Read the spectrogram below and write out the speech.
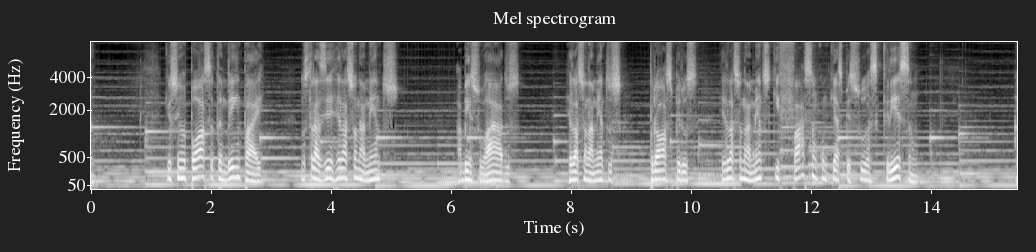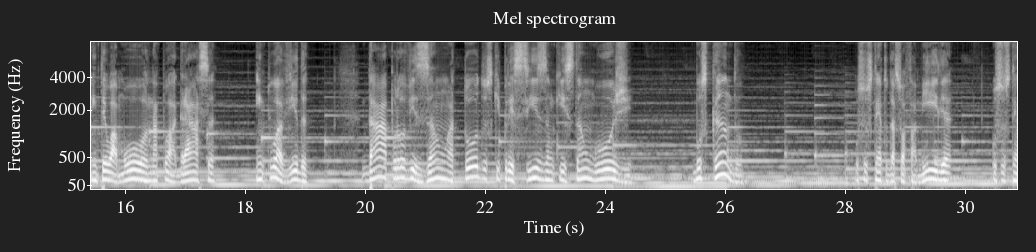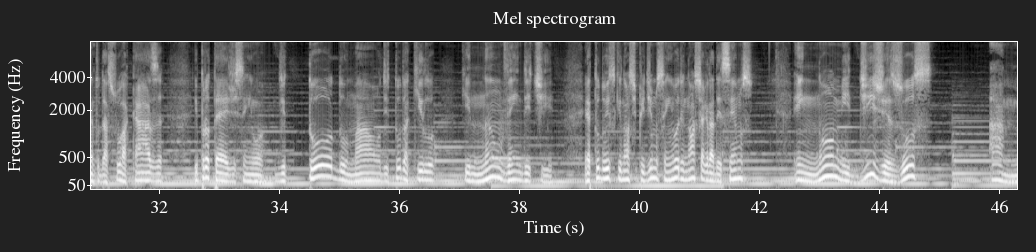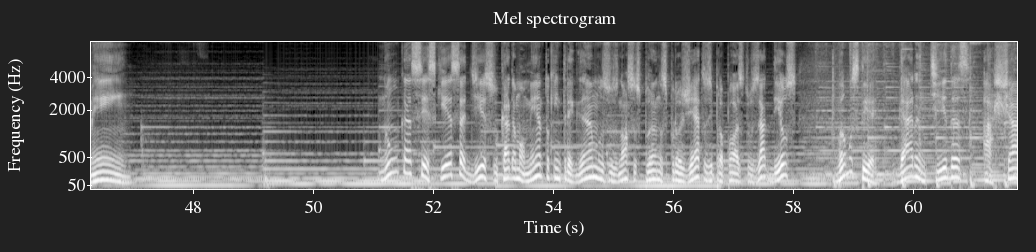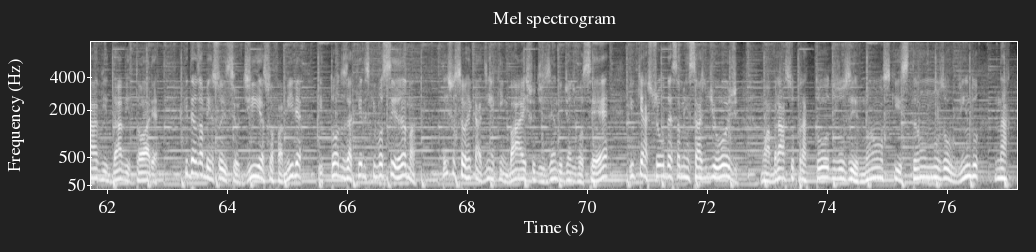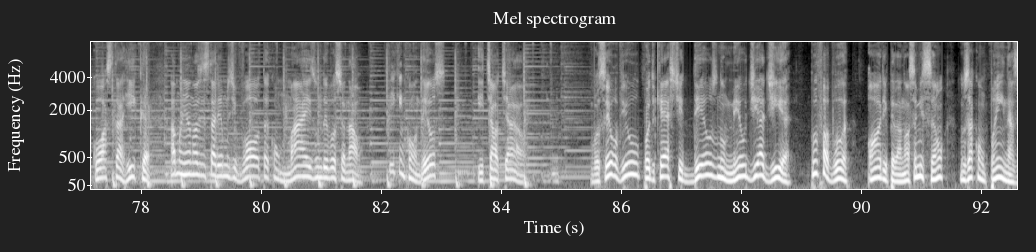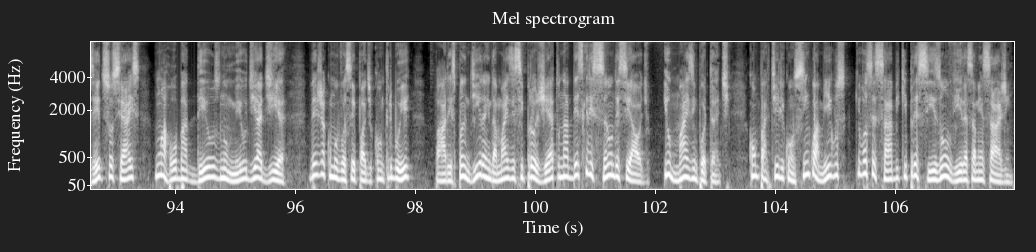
Que o Senhor possa também, Pai, nos trazer relacionamentos abençoados, relacionamentos prósperos, relacionamentos que façam com que as pessoas cresçam em teu amor, na tua graça, em tua vida. Dá a provisão a todos que precisam, que estão hoje buscando o sustento da sua família, o sustento da sua casa e protege, Senhor, de todo o mal, de tudo aquilo que não vem de ti. É tudo isso que nós te pedimos, Senhor, e nós te agradecemos. Em nome de Jesus. Amém. Nunca se esqueça disso. Cada momento que entregamos os nossos planos, projetos e propósitos a Deus, vamos ter garantidas a chave da vitória. Que Deus abençoe seu dia, sua família e todos aqueles que você ama. Deixe o seu recadinho aqui embaixo dizendo de onde você é e o que achou dessa mensagem de hoje. Um abraço para todos os irmãos que estão nos ouvindo na Costa Rica. Amanhã nós estaremos de volta com mais um devocional. Fiquem com Deus e tchau, tchau. Você ouviu o podcast Deus no meu dia a dia. Por favor, ore pela nossa missão, nos acompanhe nas redes sociais no arroba Deus no meu dia a dia. Veja como você pode contribuir para expandir ainda mais esse projeto na descrição desse áudio. E o mais importante, compartilhe com cinco amigos que você sabe que precisam ouvir essa mensagem.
